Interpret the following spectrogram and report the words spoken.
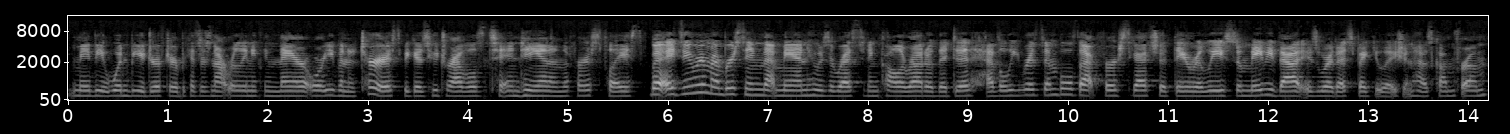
maybe it wouldn't be a drifter because there's not really anything there, or even a tourist because who travels to Indiana in the first place. But I do remember seeing that man who was arrested in Colorado that did heavily resemble that first sketch that they released. So maybe that is where that speculation has come from.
